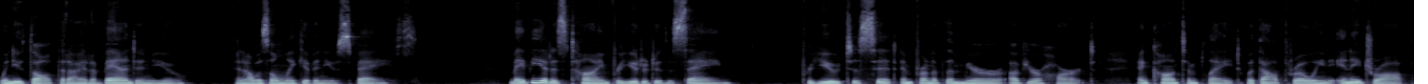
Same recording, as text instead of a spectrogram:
when you thought that I had abandoned you and I was only giving you space. Maybe it is time for you to do the same, for you to sit in front of the mirror of your heart and contemplate without throwing any drop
